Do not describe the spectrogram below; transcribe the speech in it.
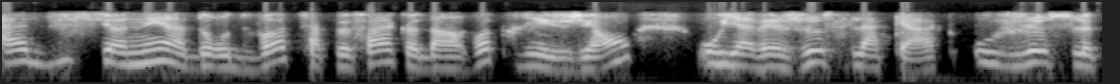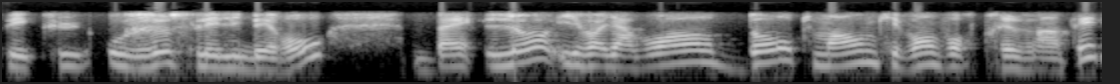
additionné à d'autres votes, ça peut faire que dans votre région où il y avait juste la CAQ ou juste le PQ ou juste les libéraux, ben là, il va y avoir d'autres mondes qui vont vous représenter.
